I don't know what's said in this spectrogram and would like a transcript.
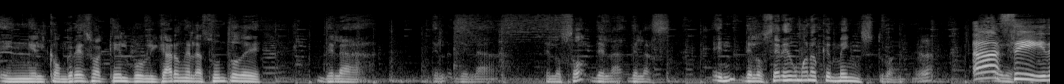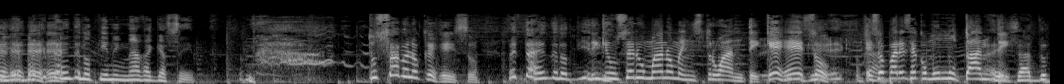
en el Congreso aquel, publicaron el asunto de, de la de, la- de la de los de la de las de los seres humanos que menstruan, ¿verdad? Ah, sí. Y después que esta gente no tiene nada que hacer. ¿Tú sabes lo que es eso? Esta gente no tiene De que un ser humano menstruante, ¿qué es eso? Eh, o sea, eso parece como un mutante. Exacto,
